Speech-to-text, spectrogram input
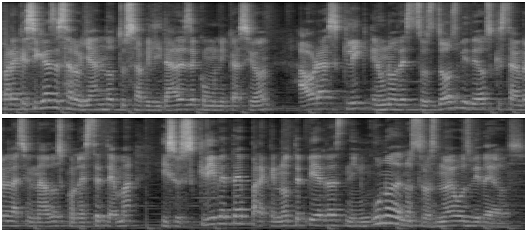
Para que sigas desarrollando tus habilidades de comunicación, ahora haz clic en uno de estos dos videos que están relacionados con este tema y suscríbete para que no te pierdas ninguno de nuestros nuevos videos.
